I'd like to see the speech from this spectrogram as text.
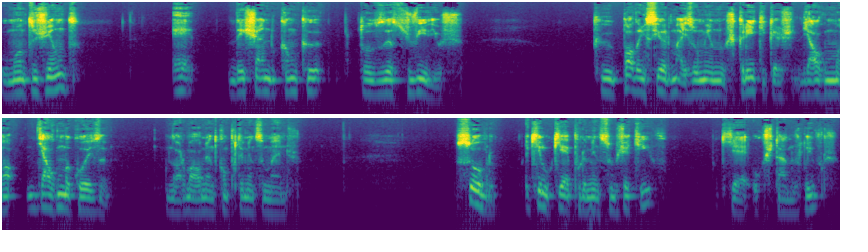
um monte de gente é deixando com que todos esses vídeos que podem ser mais ou menos críticas de alguma, de alguma coisa, normalmente comportamentos humanos, sobre aquilo que é puramente subjetivo, que é o que está nos livros,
